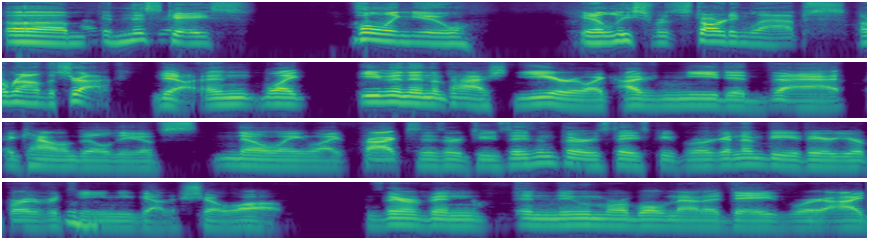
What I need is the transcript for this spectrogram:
um, in this case, pulling you, at least for starting laps around the track. Yeah, and like even in the past year, like I've needed that accountability of knowing like practices are Tuesdays and Thursdays. People are going to be there. You're part of a team. You got to show up. There have been innumerable amount of days where I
